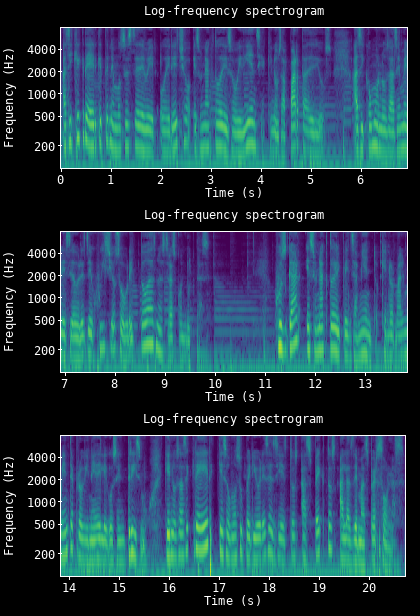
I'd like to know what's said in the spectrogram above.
Así que creer que tenemos este deber o derecho es un acto de desobediencia que nos aparta de Dios, así como nos hace merecedores de juicio sobre todas nuestras conductas. Juzgar es un acto del pensamiento que normalmente proviene del egocentrismo, que nos hace creer que somos superiores en ciertos aspectos a las demás personas.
